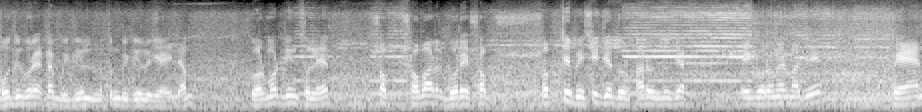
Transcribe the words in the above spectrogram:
বহুদিন পরে একটা ভিডিও নতুন ভিডিও লইয়া আইলাম। গরমের দিন চলে, সব, সবার ঘরে সব, সবচেয়ে বেশি যে দরকার হইল যে এই গরমের মাঝে ফ্যান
